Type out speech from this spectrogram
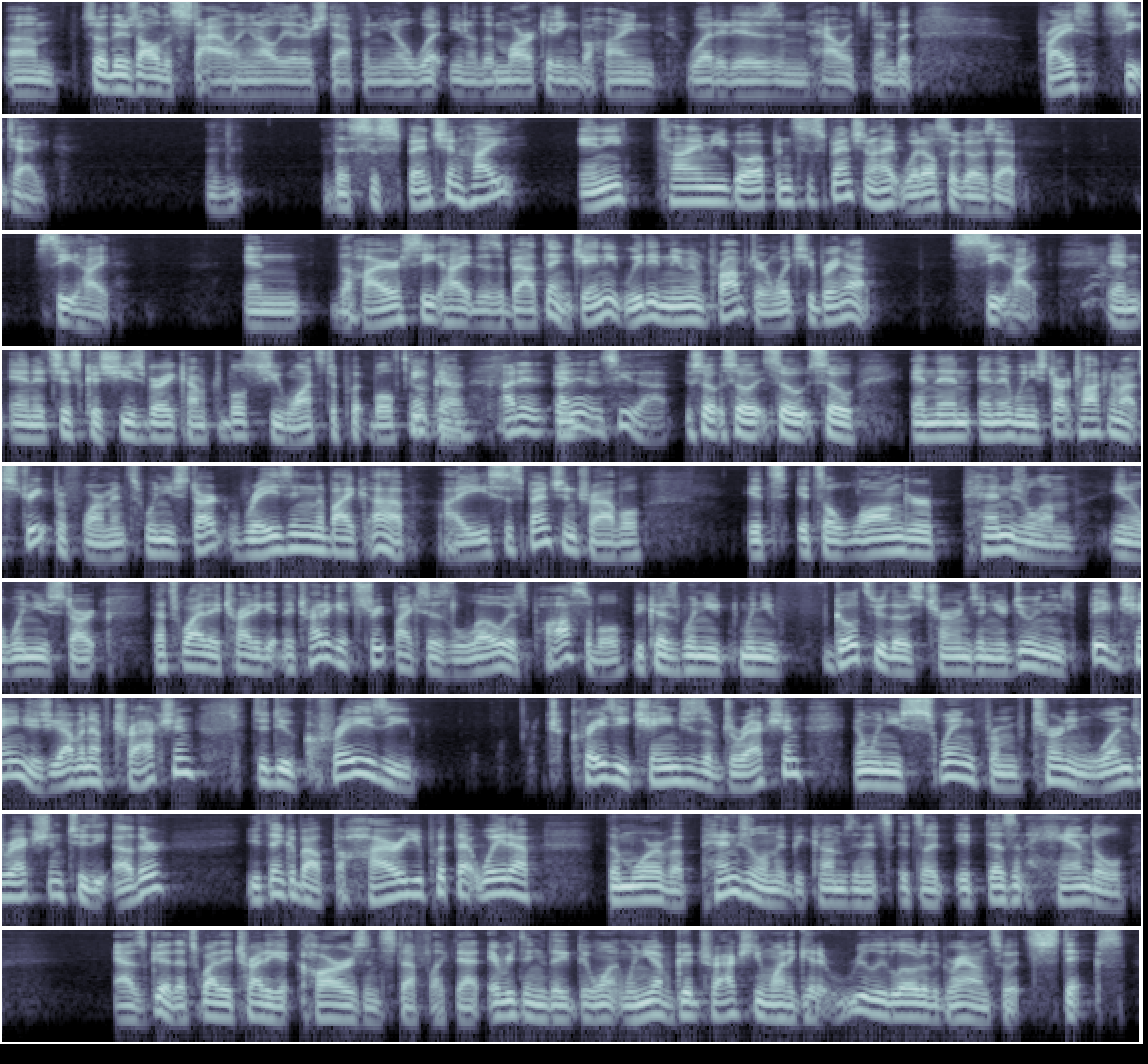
Um, so there's all the styling and all the other stuff, and you know what you know the marketing behind what it is and how it's done. But price, seat tag, Th- the suspension height. Anytime you go up in suspension height, what else goes up? Seat height, and the higher seat height is a bad thing. Janie, we didn't even prompt her, and what'd she bring up? Seat height, and and it's just because she's very comfortable. She wants to put both feet okay, down. I didn't I didn't see that. so so so so and then and then when you start talking about street performance when you start raising the bike up i.e. suspension travel it's it's a longer pendulum you know when you start that's why they try to get they try to get street bikes as low as possible because when you when you f- go through those turns and you're doing these big changes you have enough traction to do crazy crazy changes of direction and when you swing from turning one direction to the other you think about the higher you put that weight up the more of a pendulum it becomes and it's it's a it doesn't handle as good. That's why they try to get cars and stuff like that. Everything they, they want when you have good traction you want to get it really low to the ground so it sticks.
